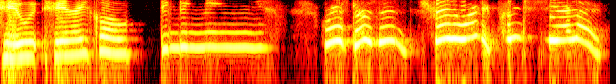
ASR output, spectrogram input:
here, here they go. Ding, ding, ding. Red goes straight away, punches Yellow.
